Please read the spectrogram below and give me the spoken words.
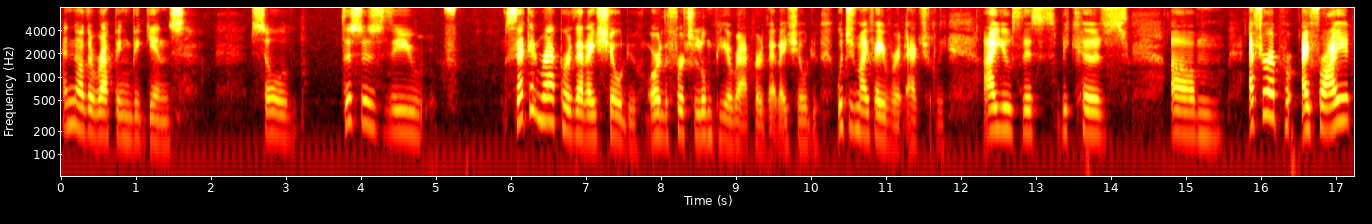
And now the wrapping begins. So this is the second wrapper that I showed you, or the first lumpia wrapper that I showed you, which is my favorite actually. I use this because um, after I, I fry it,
